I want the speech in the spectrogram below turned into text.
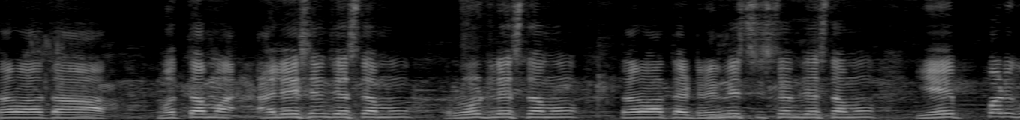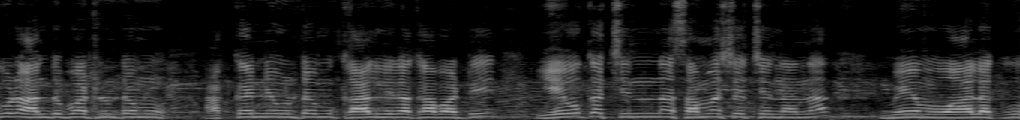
తర్వాత మొత్తం అలేషన్ చేస్తాము రోడ్లు వేస్తాము తర్వాత డ్రైనేజ్ సిస్టమ్ చేస్తాము. ఎప్పటి కూడా అందుబాటులో ఉంటాము అక్కడనే ఉంటాము కాలనీలో కాబట్టి ఏ ఒక చిన్న సమస్య వచ్చిందన్నా మేము వాళ్ళకు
